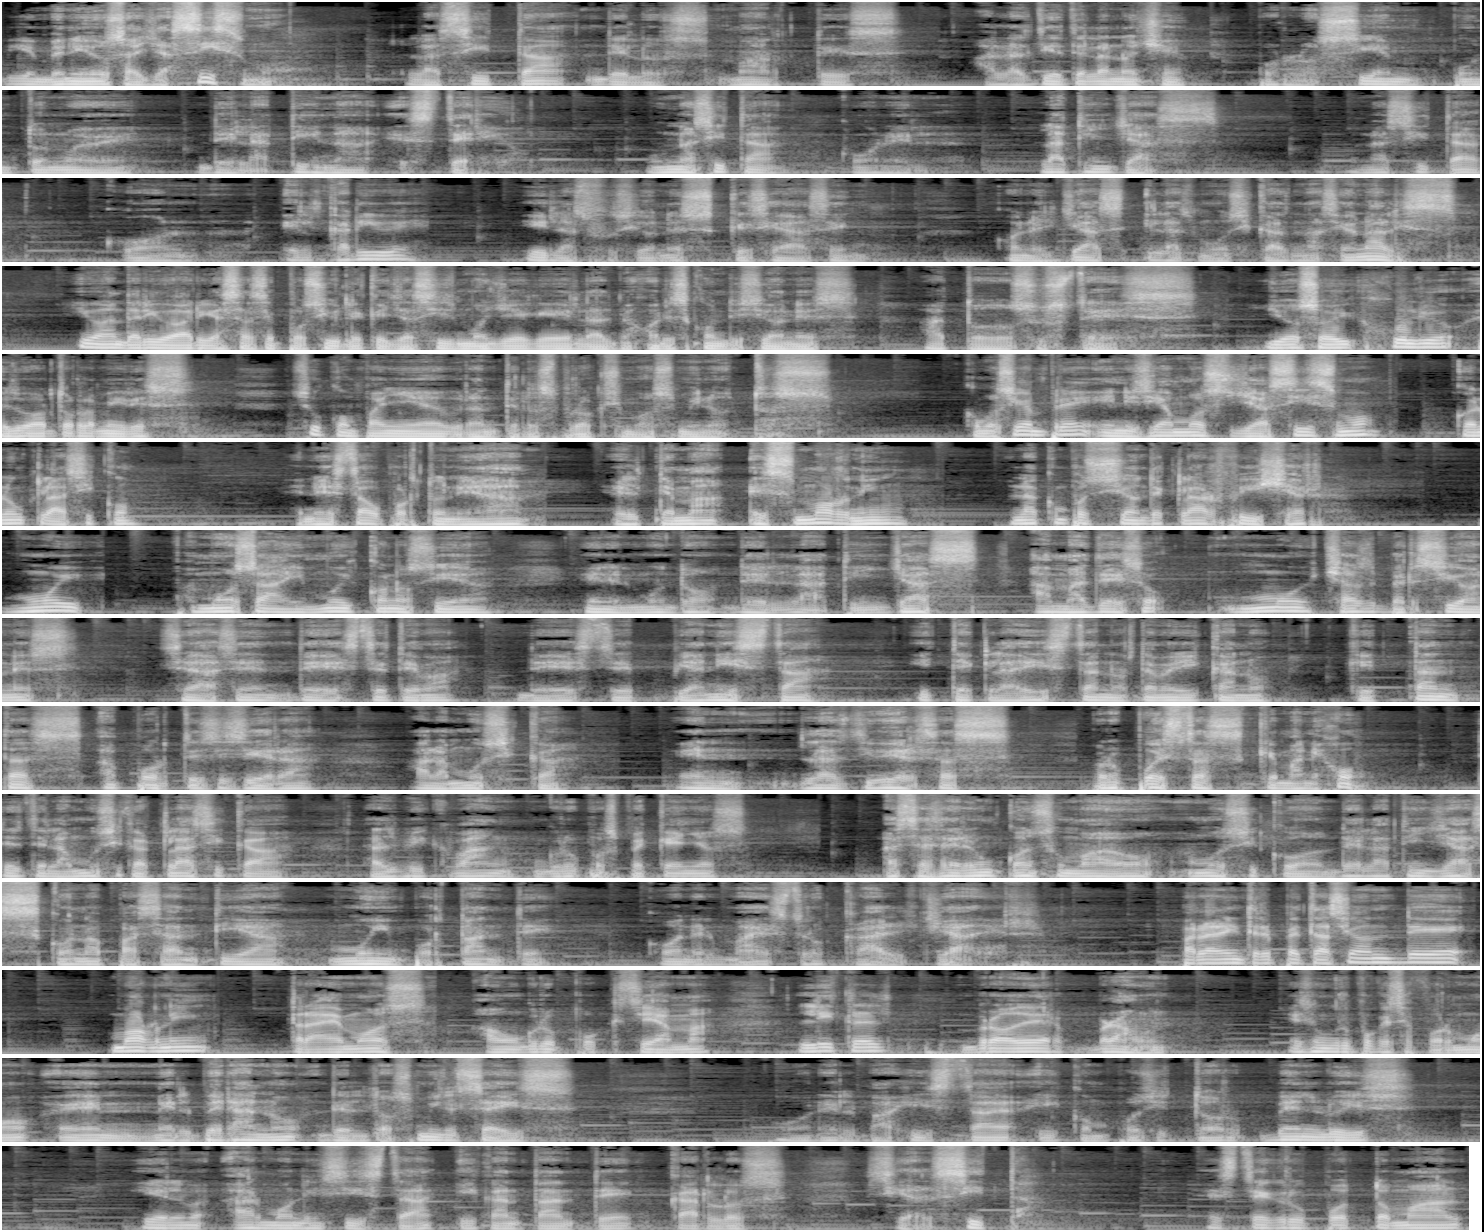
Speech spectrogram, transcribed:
bienvenidos a Yacismo, la cita de los martes a las 10 de la noche por los 100.9 de Latina Estéreo. Una cita con el Latin Jazz, una cita con el Caribe y las fusiones que se hacen con el jazz y las músicas nacionales. Iván Darío Arias hace posible que el jazzismo llegue en las mejores condiciones a todos ustedes. Yo soy Julio Eduardo Ramírez, su compañía durante los próximos minutos. Como siempre, iniciamos jazzismo con un clásico. En esta oportunidad, el tema es Morning, una composición de Clark Fisher, muy famosa y muy conocida en el mundo del Latin Jazz. Además de eso, muchas versiones se hacen de este tema de este pianista y tecladista norteamericano que tantas aportes hiciera a la música en las diversas propuestas que manejó, desde la música clásica, las big band, grupos pequeños, hasta ser un consumado músico de Latin Jazz con una pasantía muy importante con el maestro Carl Jader. Para la interpretación de Morning traemos a un grupo que se llama Little Brother Brown. Es un grupo que se formó en el verano del 2006 por el bajista y compositor Ben Luis y el armonicista y cantante Carlos Cialcita. Este grupo toma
